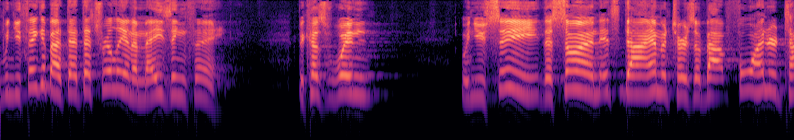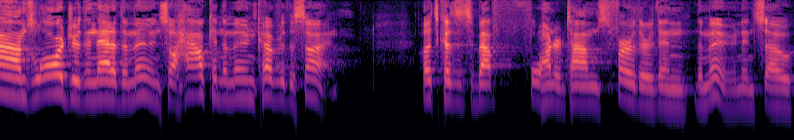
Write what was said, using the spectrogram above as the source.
when you think about that, that's really an amazing thing, because when when you see the sun, its diameter is about 400 times larger than that of the moon. So, how can the moon cover the sun? Well, it's because it's about 400 times further than the moon. And so,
